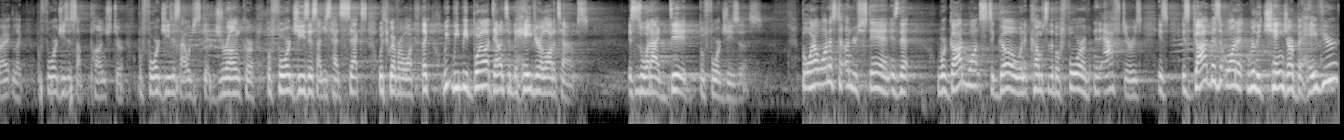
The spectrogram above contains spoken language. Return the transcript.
right? Like before Jesus, I punched, or before Jesus, I would just get drunk, or before Jesus, I just had sex with whoever I want. Like we, we, we boil it down to behavior a lot of times. This is what I did before Jesus. But what I want us to understand is that where God wants to go when it comes to the before and afters is, is God doesn't want to really change our behavior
